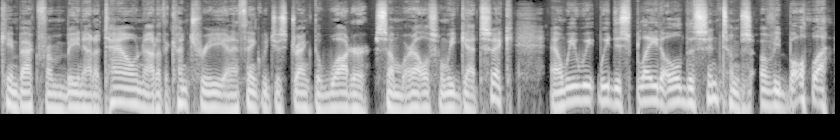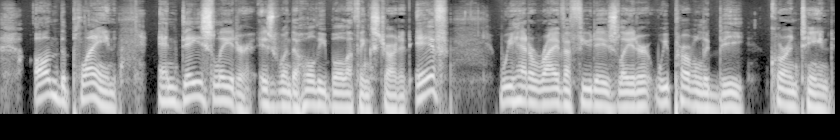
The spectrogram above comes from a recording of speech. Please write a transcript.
came back from being out of town out of the country and i think we just drank the water somewhere else and we got sick. And we, we, we displayed all the symptoms of ebola on the plane. And days later is when the whole ebola thing started. If we had arrived a few days later we'd probably be quarantined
